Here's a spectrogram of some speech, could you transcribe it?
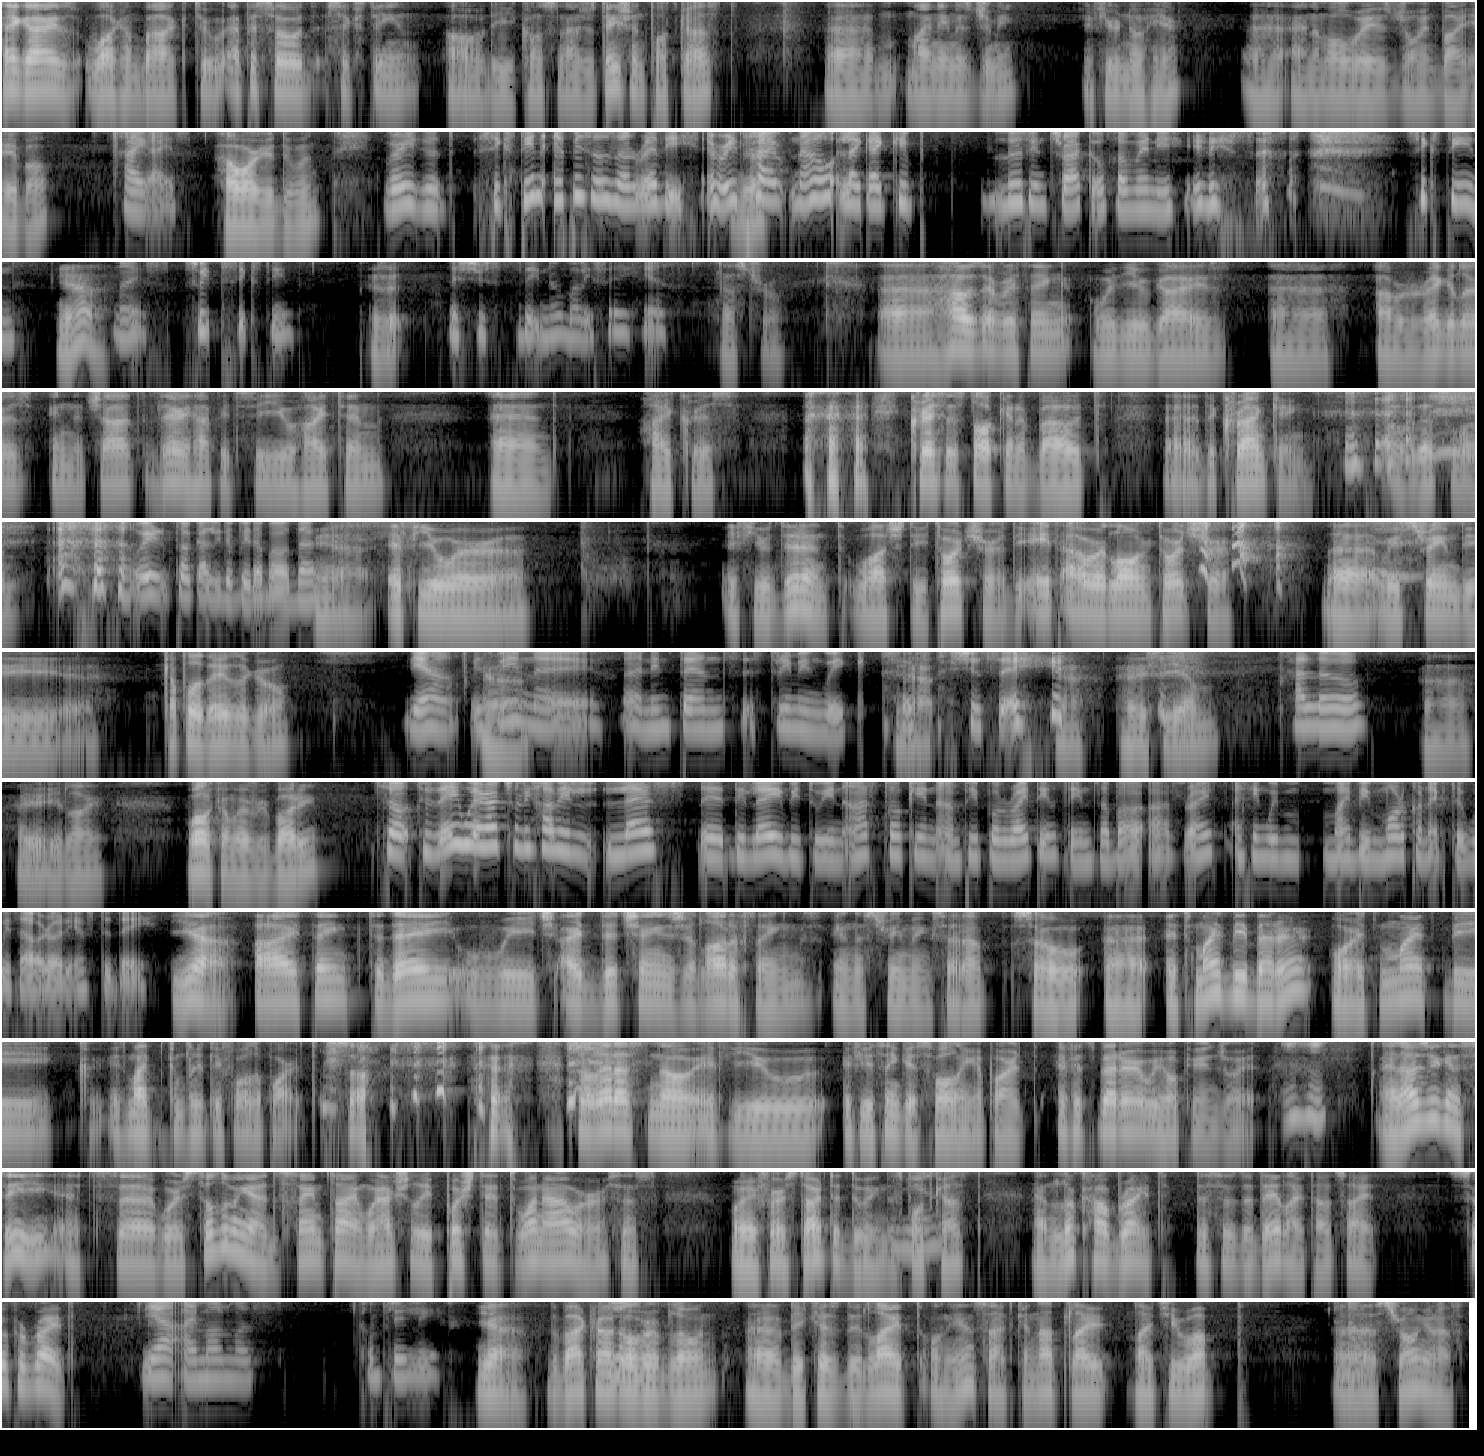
Hey guys, welcome back to episode 16 of the Constant Agitation podcast. Uh, my name is Jimmy, if you're new here, uh, and I'm always joined by Ava. Hi guys. How are you doing? Very good. 16 episodes already. Every Yeah. time now like I keep losing track of how many it is. 16. Yeah, Nice. Sweet 16. is it? That's just they normally say. Yeah. That's true. Uh, how's everything with you guys, uh, our regulars in the chat? Very happy to see you. Hi, Tim, and hi, Chris. Chris is talking about uh, the cranking of this one. we'll talk a little bit about that. Yeah, if you were, uh, if you didn't watch the torture, the eight-hour-long torture that we streamed the uh, couple of days ago, Yeah, it's Yeah. been uh, an intense streaming week, I should say. yeah. Hey, CM. Hello. Uh, hey, Eli. Welcome, everybody. So today we're actually having less uh, delay between us talking and people writing things about us, right? I think we m- might be more connected with our audience today. Yeah, I think today we ch- I did change a lot of things in the streaming setup, so uh, it might be better or it might be c- it might completely fall apart. So so let us know if you if you think it's falling apart. If it's better, we hope you enjoy it. Mm-hmm. And as you can see, it's uh, we're still doing it at the same time. We actually pushed it one hour since when we first started doing this Yeah. podcast, and look how bright this is. The daylight outside, super bright. Yeah, I'm almost completely. Yeah, the background Blown. overblown uh, because the light on the inside cannot light light you up uh, No. strong enough.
